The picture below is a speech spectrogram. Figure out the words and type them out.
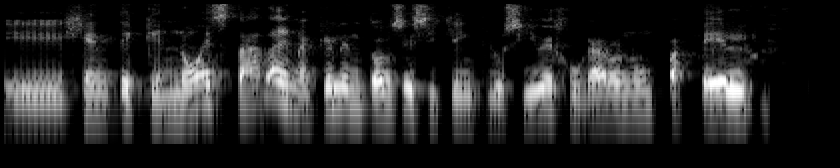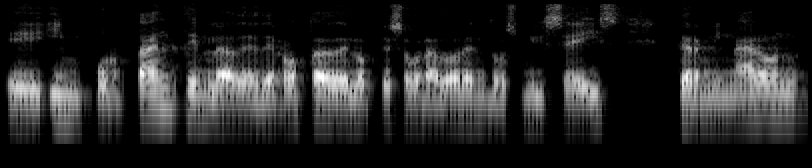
eh, gente que no estaba en aquel entonces y que inclusive jugaron un papel eh, importante en la de derrota de López Obrador en 2006, terminaron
